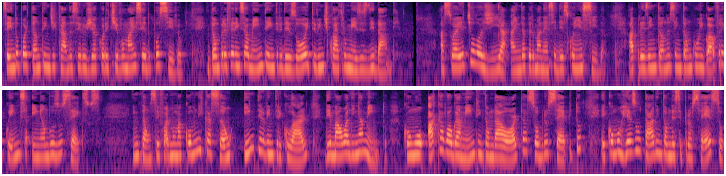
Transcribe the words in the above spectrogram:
sendo, portanto, indicada a cirurgia corretiva o mais cedo possível. Então, preferencialmente entre 18 e 24 meses de idade. A sua etiologia ainda permanece desconhecida, apresentando-se então com igual frequência em ambos os sexos. Então, se forma uma comunicação interventricular de mau alinhamento, com o acavalgamento então da aorta sobre o septo e como resultado então desse processo,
